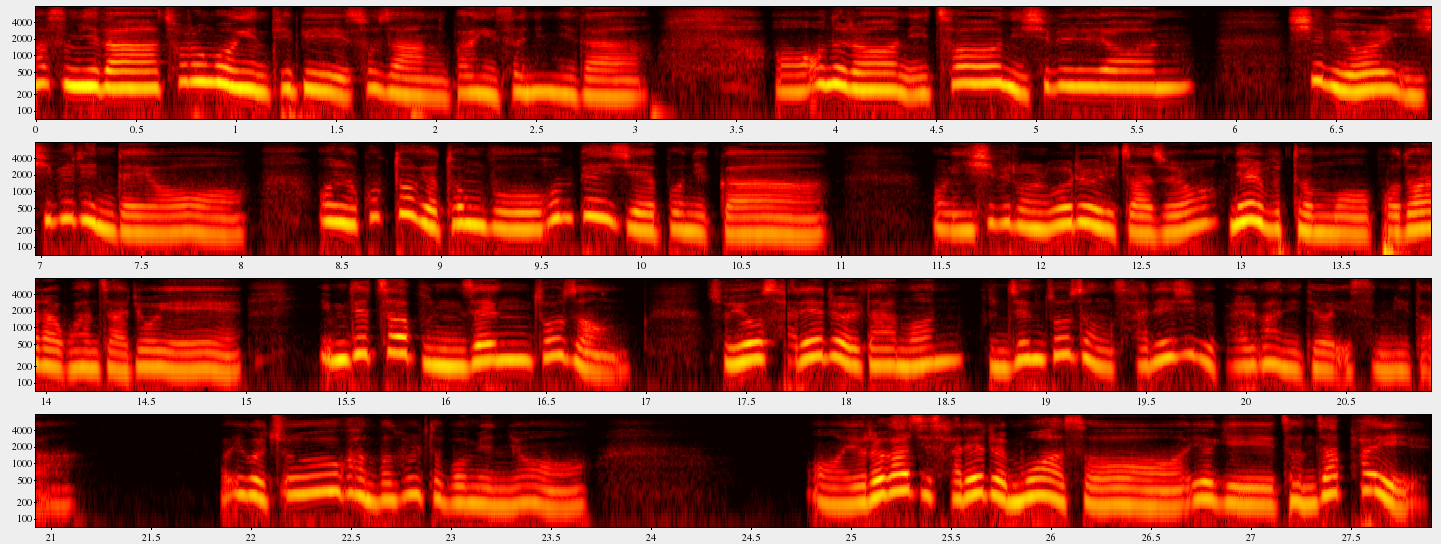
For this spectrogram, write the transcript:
반갑습니다. 초롱공인TV 소장 방희선입니다. 어, 오늘은 2021년 12월 20일인데요. 오늘 국토교통부 홈페이지에 보니까 어, 21일 월요일자죠. 내일부터 뭐 보도하라고 한 자료에 임대차 분쟁 조정 주요 사례를 담은 분쟁 조정 사례집이 발간이 되어 있습니다. 어, 이걸 쭉 한번 훑어보면요. 어, 여러 가지 사례를 모아서 여기 전자 파일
